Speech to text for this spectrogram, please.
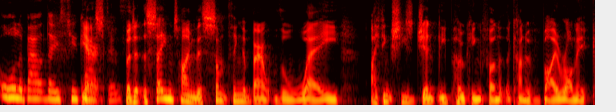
all about those two Yes, characters. but at the same time, there's something about the way I think she's gently poking fun at the kind of Byronic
